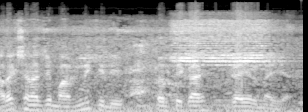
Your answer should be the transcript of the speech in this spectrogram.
आरक्षणाची मागणी केली तर ते काय गैर नाही आहे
